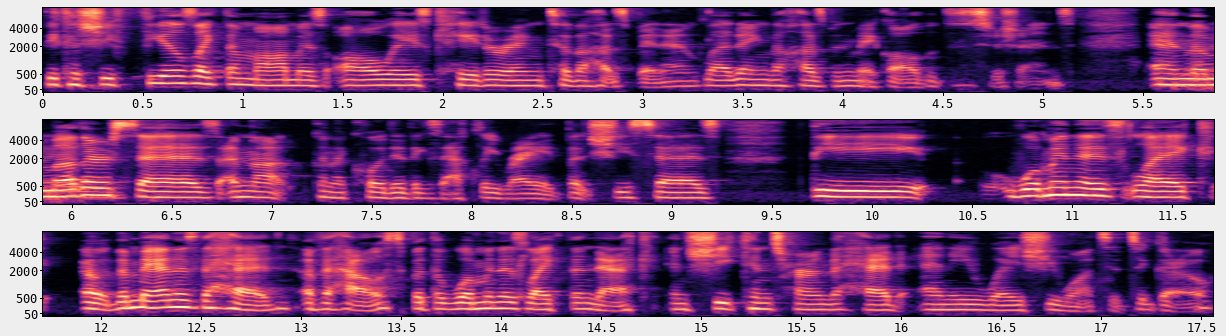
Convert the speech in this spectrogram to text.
because she feels like the mom is always catering to the husband and letting the husband make all the decisions. And the mother says, I'm not going to quote it exactly right, but she says, the woman is like, oh, the man is the head of the house, but the woman is like the neck, and she can turn the head any way she wants it to go.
